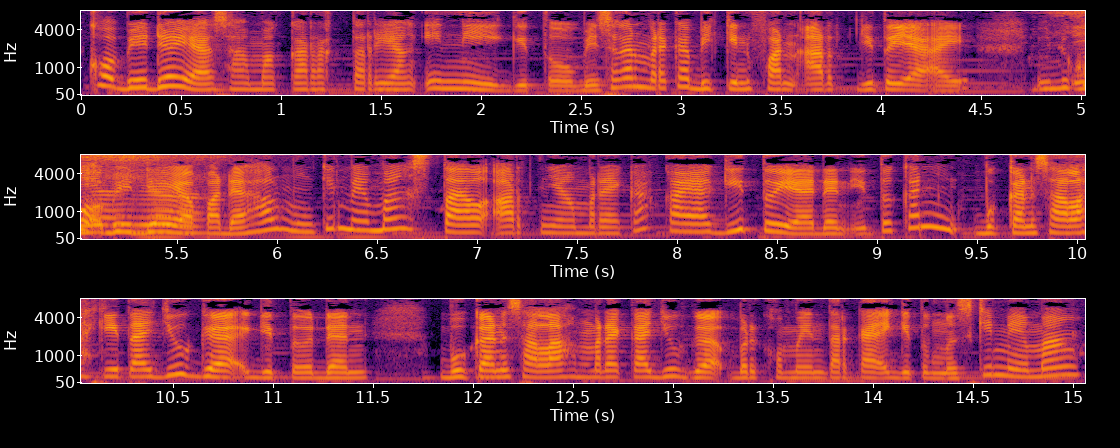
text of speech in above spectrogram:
kok beda ya sama karakter yang ini gitu. Biasa kan mereka bikin fan art gitu ya, Ai. Ini kok Iya, beda iya. ya padahal mungkin memang style artnya mereka kayak gitu ya dan itu kan bukan salah kita juga gitu dan bukan salah mereka juga berkomentar kayak gitu meski memang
